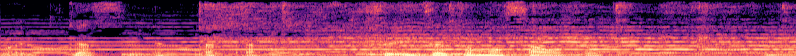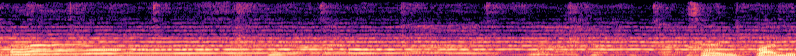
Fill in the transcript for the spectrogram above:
va être cassée. C'est exactement ça, en fait. J'arrive pas à aller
